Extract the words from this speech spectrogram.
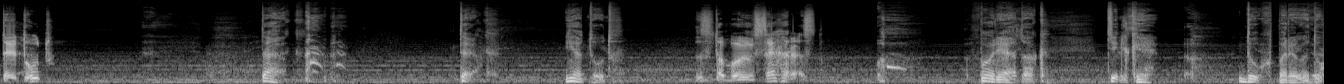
ти тут? Так. Так. Я тут. З тобою все гаразд? Порядок. Тільки дух переведу.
